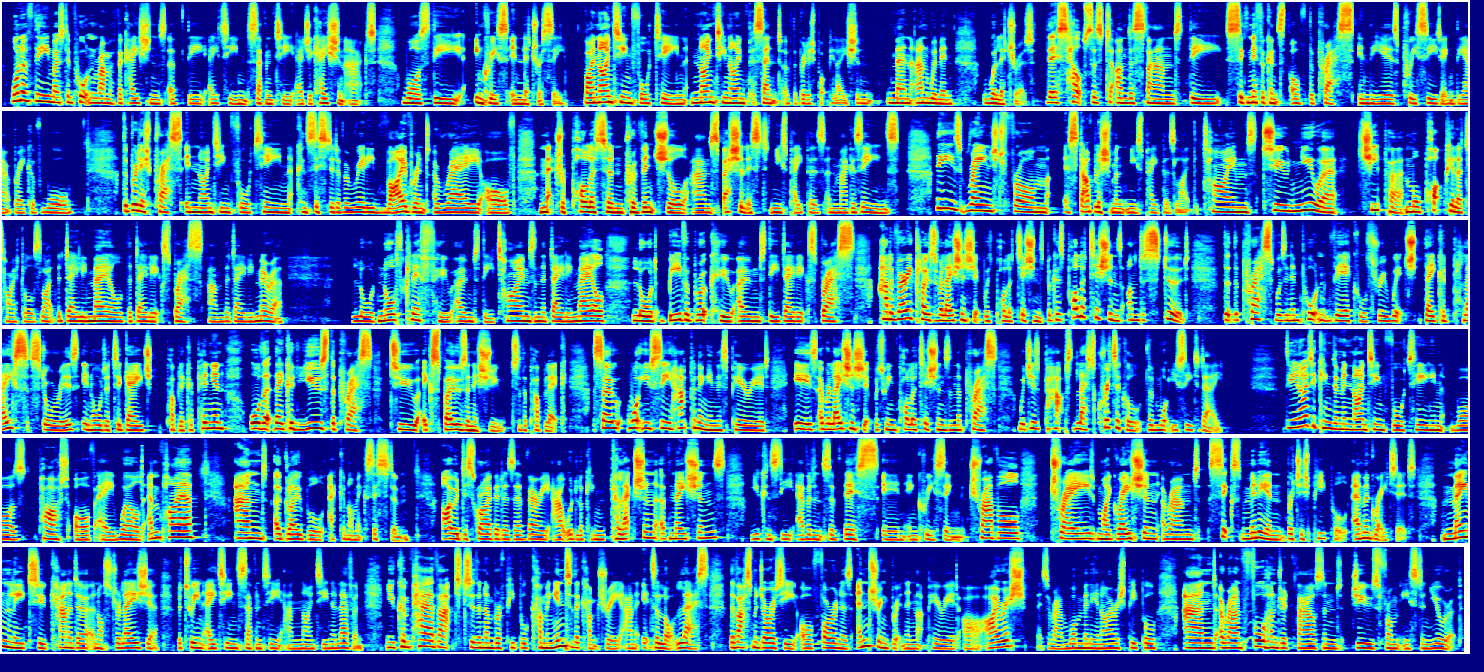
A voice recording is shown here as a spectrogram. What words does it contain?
One of the most important ramifications of the 1870 Education Act was the increase in literacy. By 1914, 99% of the British population, men and women, were literate. This helps us to understand the significance of the press in the years preceding the outbreak of war. The British press in 1914 consisted of a really vibrant array of metropolitan, provincial, and specialist newspapers and magazines. These ranged from establishment newspapers like The Times to newer cheaper, more popular titles like the Daily Mail, the Daily Express, and the Daily Mirror. Lord Northcliffe, who owned the Times and the Daily Mail, Lord Beaverbrook, who owned the Daily Express, had a very close relationship with politicians because politicians understood that the press was an important vehicle through which they could place stories in order to gauge public opinion, or that they could use the press to expose an issue to the public. So, what you see happening in this period is a relationship between politicians and the press, which is perhaps less critical than what you see today. The United Kingdom in 1914 was part of a world empire and a global economic system. I would describe it as a very outward looking collection of nations. You can see evidence of this in increasing travel, trade, migration. Around 6 million British people emigrated, mainly to Canada and Australasia between 1870 and 1911. You compare that to the number of people coming into the country, and it's a lot less. The vast majority of foreigners entering Britain in that period are Irish. It's around 1 million Irish people, and around 400,000 Jews from Eastern Europe.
